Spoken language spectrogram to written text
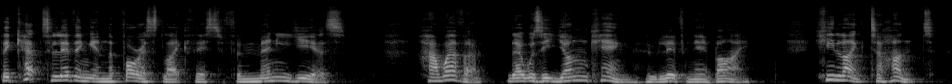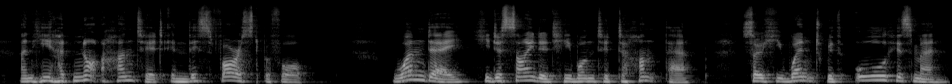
They kept living in the forest like this for many years. However, there was a young king who lived nearby. He liked to hunt, and he had not hunted in this forest before. One day he decided he wanted to hunt there, so he went with all his men.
